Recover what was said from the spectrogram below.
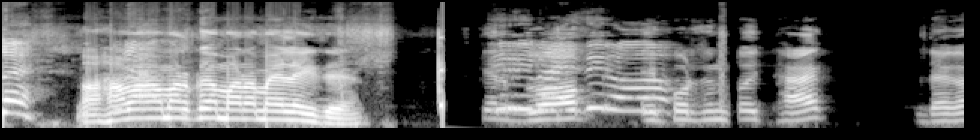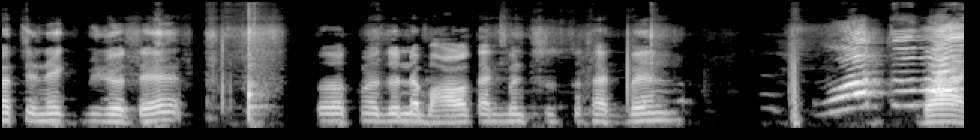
লে আমার আমার করে মারামারি লাগছে। আজকের ব্লগ এই পর্যন্তই থাক। দেখা হচ্ছে নেক্সট ভিডিওতে ততক্ষণের জন্য ভালো থাকবেন সুস্থ থাকবেন। বাই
